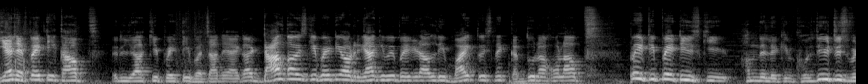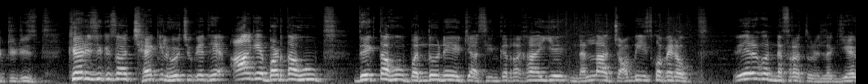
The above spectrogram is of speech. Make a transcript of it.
ये ले पेटी का। रिया की पेटी बचाने आएगा। डालता हूँ इसकी पेटी और रिया की भी पेटी डाल दी। बाइक तो इसने कद्दू ना खोला। पेटी पेटी इसकी हमने लेकिन खोल दी इट इज़ खैर, इसी के साथ छह किल हो चुके थे। आगे बढ़ता हूँ, देखता हूँ बंदों ने क्या सीन कर रखा है। ये नल्ला चौबीस को पहलो। मेरे को नफरत होने लगी है।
